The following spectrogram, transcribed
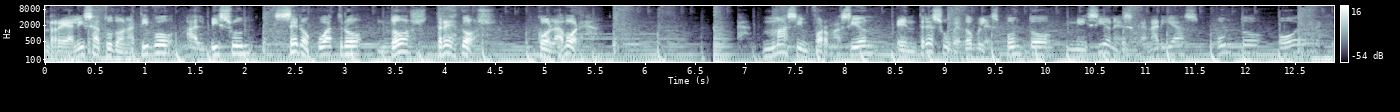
Realiza tu donativo al Visum 04232. Colabora. Más información en www.misionescanarias.org.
